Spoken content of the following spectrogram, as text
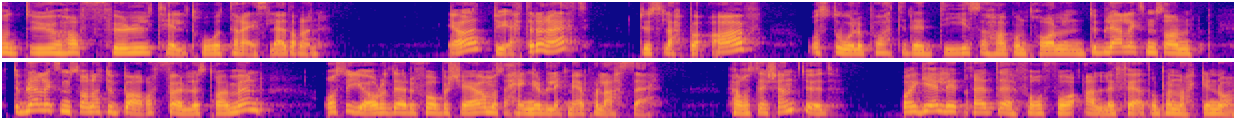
når du har full tiltro til reiselederen? Ja, du gjetter det rett. Du slapper av, og stole på at det er de som har kontrollen. Du blir liksom sånn, blir liksom sånn at du bare følger strømmen, og så gjør du det du får beskjed om, og så henger du litt med på lasset. Høres det kjent ut? Og jeg er litt redd for å få alle fedre på nakken nå.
